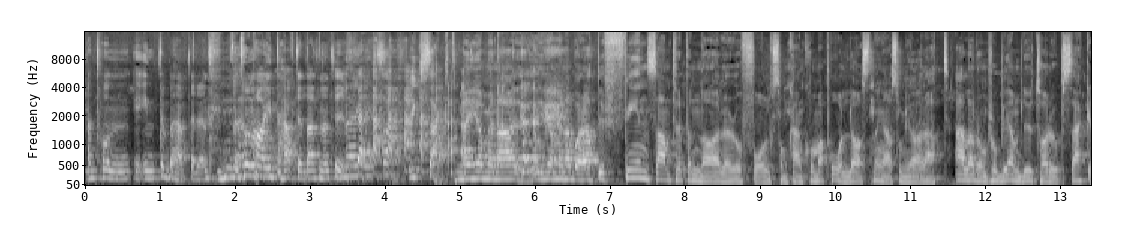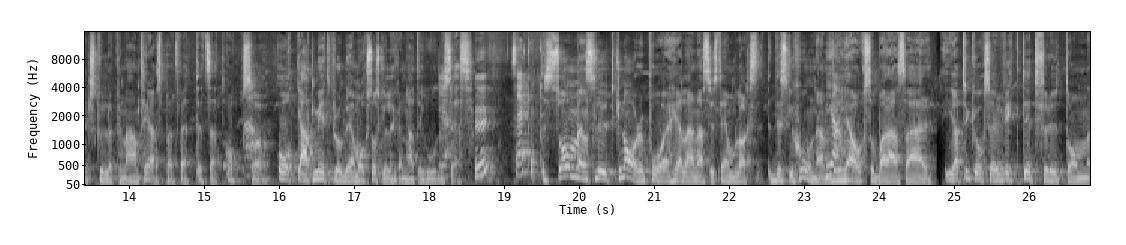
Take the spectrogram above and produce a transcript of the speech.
att hon inte behövde den. För hon har inte haft ett alternativ. Nej, exakt, exakt. Men jag menar, jag menar bara att det finns entreprenörer och folk som kan komma på lösningar som gör att alla de problem du tar upp säkert skulle kunna hanteras på ett vettigt sätt också. Och att mitt problem också skulle kunna tillgodoses. Mm, säkert. Som en slutknorr på hela den här systembolagsdiskussionen Ja. vill jag också bara så här. Jag tycker också det är viktigt, förutom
